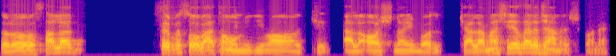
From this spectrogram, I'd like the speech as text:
درست؟ حالا طبق صحبت همون میگیم که الان آشناییم با کلمش یه ذره جمعش کنه.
